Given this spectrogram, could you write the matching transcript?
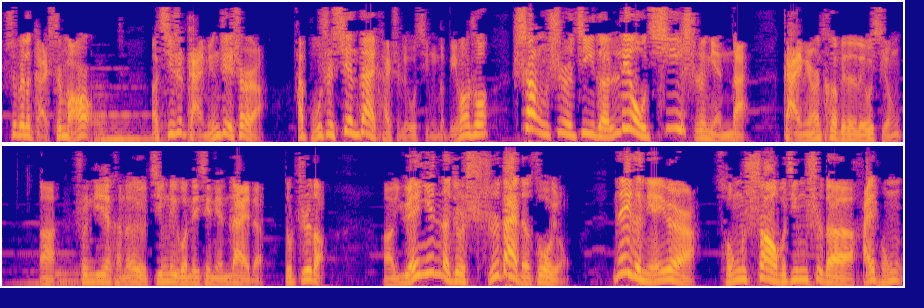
是为了赶时髦啊。其实改名这事儿啊，还不是现在开始流行的。比方说上世纪的六七十年代。改名特别的流行，啊，收音机前可能有经历过那些年代的都知道，啊，原因呢就是时代的作用。那个年月啊，从少不经事的孩童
